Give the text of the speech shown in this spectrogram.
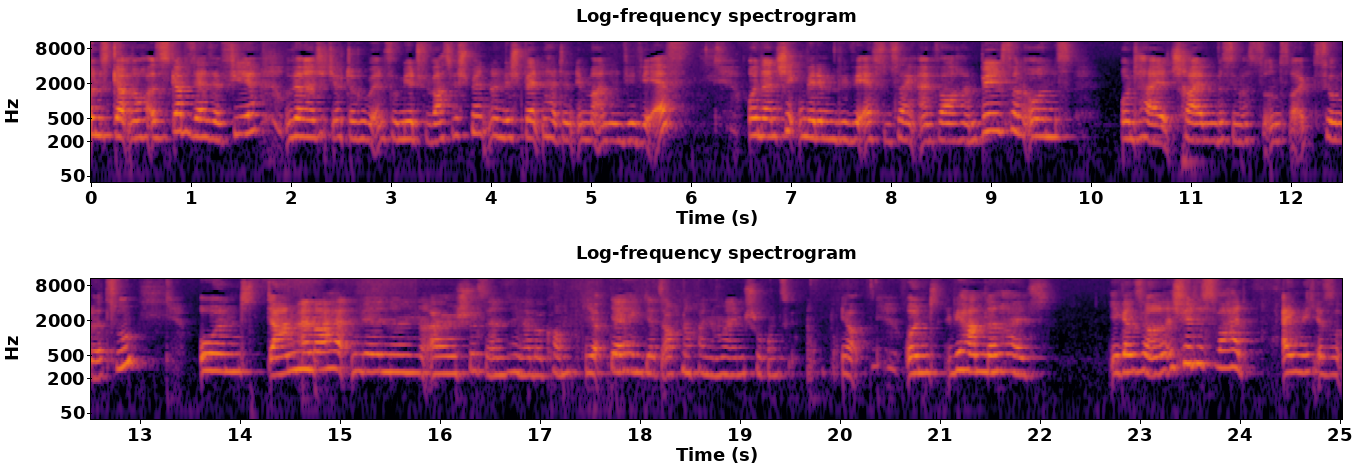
und es gab noch, also es gab sehr, sehr viel. Und wir haben natürlich auch darüber informiert, für was wir spenden. Und wir spenden halt dann immer an den WWF. Und dann schicken wir dem WWF sozusagen einfach ein Bild von uns und halt schreiben ein bisschen was zu unserer Aktion dazu. Und dann. Einmal hatten wir einen äh, Schlüsselanhänger bekommen. Ja. Der hängt jetzt auch noch an meinem Schuh rum. Ja. Und wir haben dann halt. Ja, ganz genau. Ich finde, es war halt eigentlich, also.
